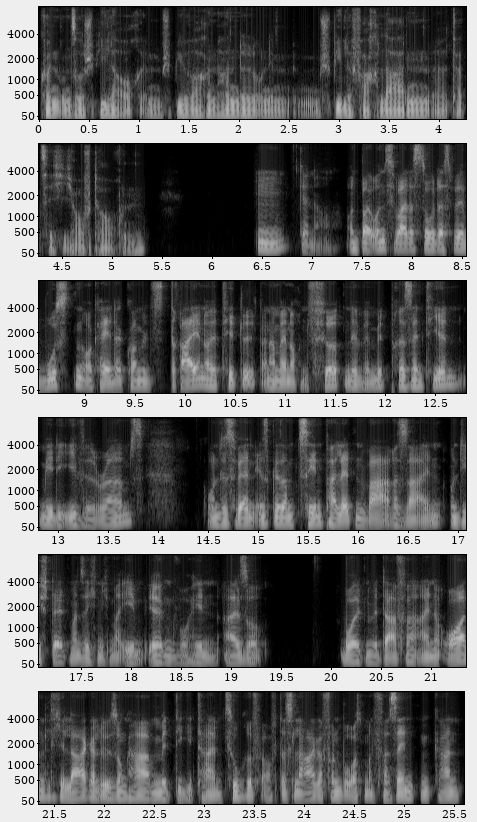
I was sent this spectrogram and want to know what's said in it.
können unsere Spiele auch im Spielwarenhandel und im, im Spielefachladen äh, tatsächlich auftauchen. Mhm, genau. Und bei uns war das so, dass wir wussten, okay, da kommen jetzt drei neue Titel, dann haben wir noch einen vierten, den wir mitpräsentieren, Medieval Realms. Und es werden insgesamt zehn Paletten Ware sein und die stellt man sich nicht mal eben irgendwo hin. Also wollten wir dafür eine ordentliche Lagerlösung haben mit digitalem Zugriff auf das Lager, von wo aus man versenden kann.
